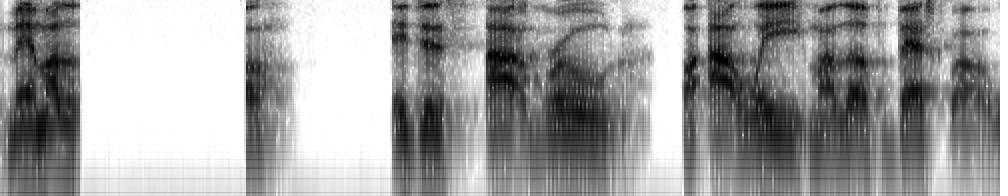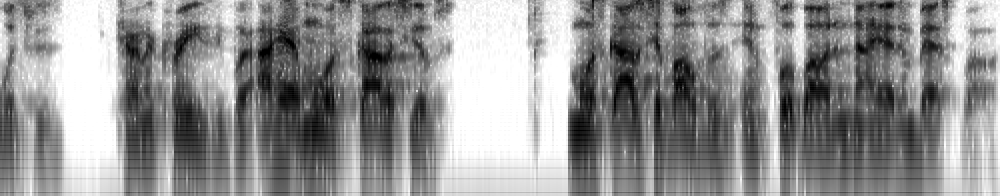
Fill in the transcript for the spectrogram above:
man, my it just outgrew or outweighed my love for basketball, which was kind of crazy. But I had more scholarships, more scholarship offers in football than I had in basketball.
